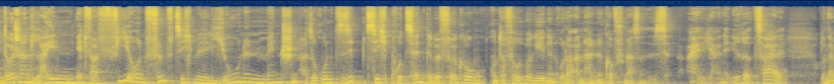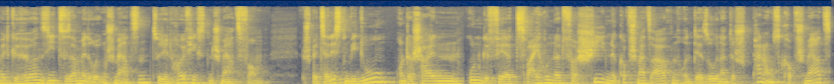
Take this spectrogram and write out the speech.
In Deutschland leiden etwa 54 Millionen Menschen, also rund 70 Prozent der Bevölkerung, unter vorübergehenden oder anhaltenden Kopfschmerzen. Das ist ja eine irre Zahl. Und damit gehören sie zusammen mit Rückenschmerzen zu den häufigsten Schmerzformen. Spezialisten wie du unterscheiden ungefähr 200 verschiedene Kopfschmerzarten und der sogenannte Spannungskopfschmerz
